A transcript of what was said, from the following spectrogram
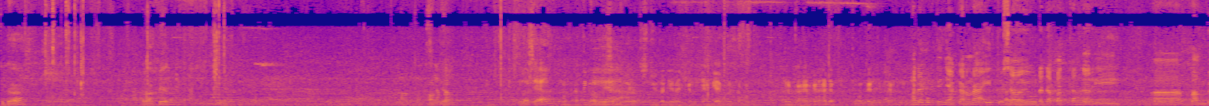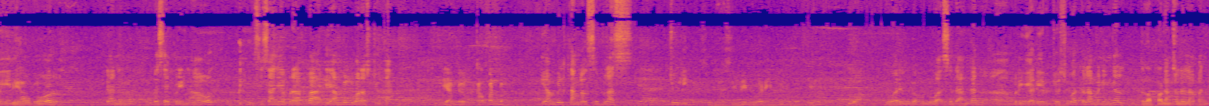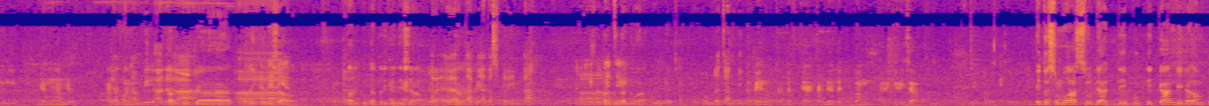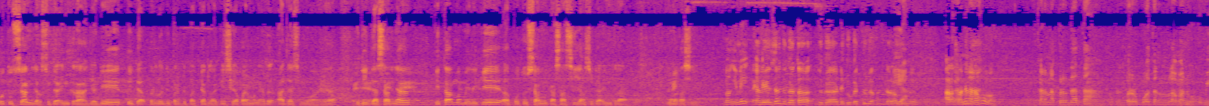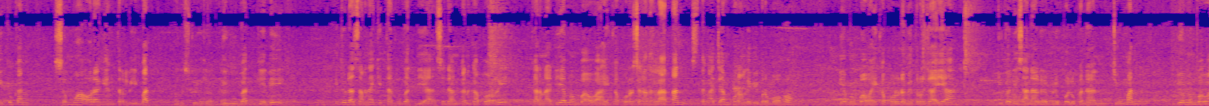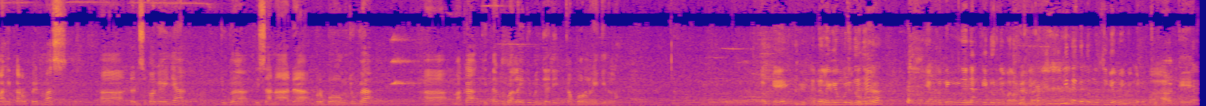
sudah. Terakhir. Oke, siap Oke. bang. Jelas ya? Bang, tapi kalau yang 200 juta direken yang diambil sama RKR kan ada potensinya. Ada buktinya karena itu saya sudah dapatkan dari uh, Bank BNI Bogor dan udah saya print out sisanya berapa diambil 200 juta. Diambil kapan bang? Diambil tanggal 11 Juli 11 Juli 2020. 2022 sedangkan uh, Brigadir Joshua telah meninggal 8 tanggal Juli. 8 Juli. Yang mengambil Yang mengambil adalah Tergugat uh, Riki Rizal. Tergugat Riki Rizal. RR tapi atas perintah uh, Tergugat dua. Bunda Cantik. tapi yang terdaftar yang terdata di bank Ricky Rizal. Itu semua sudah dibuktikan di dalam putusan yang sudah inkrah. Jadi tidak perlu diperdebatkan lagi siapa yang mengambil ada semua ya. Jadi dasarnya kita memiliki uh, putusan kasasi yang sudah inkrah. Terima kasih. Bang, ini Eliezer juga te- juga digugat juga kan dalam Iya. ini? Alasannya Karena- kenapa, Bang? Karena perdata, perbuatan melawan hukum itu kan semua orang yang terlibat Harus digugatkan. digugat. Jadi itu dasarnya kita gugat dia. Sedangkan Kapolri karena dia membawahi Kapolres Jakarta Selatan setengah jam kurang lebih berbohong. Dia membawahi Kapolda Metro Jaya juga di sana ada pelukan dan cuman dia membawahi Karopenmas uh, dan sebagainya juga di sana ada berbohong juga Uh, maka kita gugatlah itu menjadi Kapolri gitu loh. Oke, ada lagi yang mau Cukup ditanya? ya. Yang penting nyenyak tidurnya malam ini. Kita ketemu tiga minggu ke depan. Oke.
